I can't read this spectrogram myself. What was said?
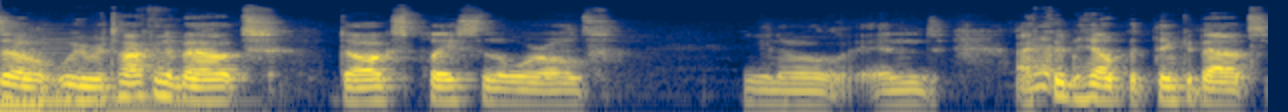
So we were talking about dog's place in the world, you know, and I couldn't help but think about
